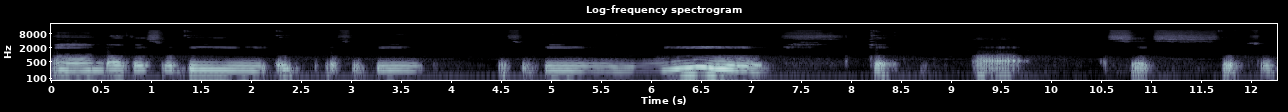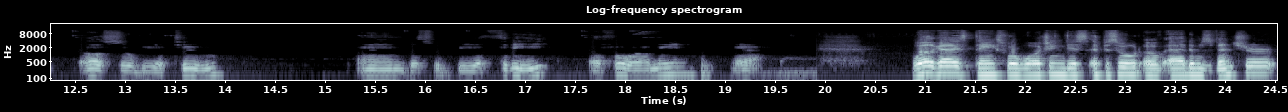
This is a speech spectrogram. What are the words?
And uh, this would be, this would be this would be okay. Uh, six. This would also be a two, and this would be a three, a four. I mean, yeah. Well, guys, thanks for watching this episode of Adam's Venture.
